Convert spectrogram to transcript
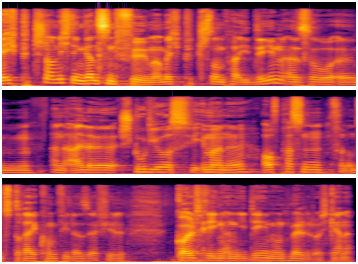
Ja, ich pitch noch nicht den ganzen Film, aber ich pitch so ein paar Ideen. Also ähm, an alle Studios, wie immer, ne, aufpassen. Von uns drei kommt wieder sehr viel Goldregen an Ideen und meldet euch gerne.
